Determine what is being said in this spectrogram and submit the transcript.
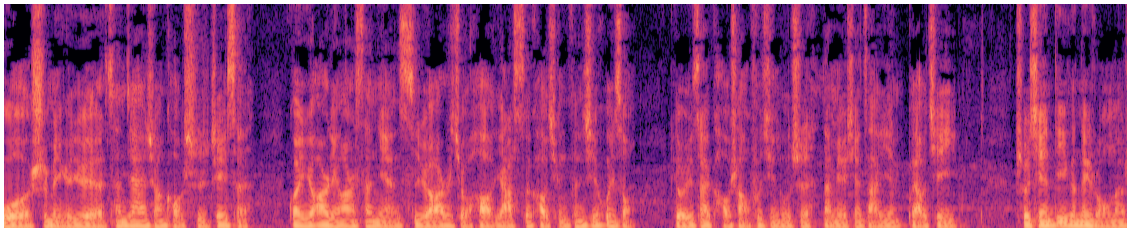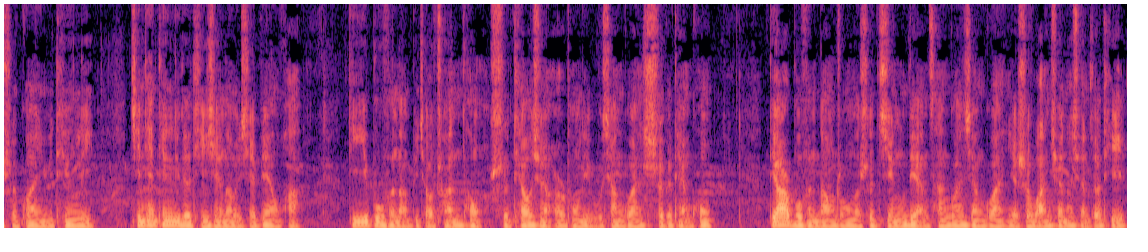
我是每个月参加一场考试，Jason。关于二零二三年四月二十九号雅思考情分析汇总，由于在考场附近录制，难免有些杂音，不要介意。首先，第一个内容呢是关于听力。今天听力的题型呢有一些变化。第一部分呢比较传统，是挑选儿童礼物相关十个填空。第二部分当中呢是景点参观相关，也是完全的选择题。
